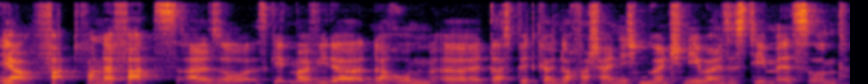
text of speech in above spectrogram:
ja, FAT von der FATS. Also, es geht mal wieder darum, äh, dass Bitcoin doch wahrscheinlich nur ein Schneeballsystem ist und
